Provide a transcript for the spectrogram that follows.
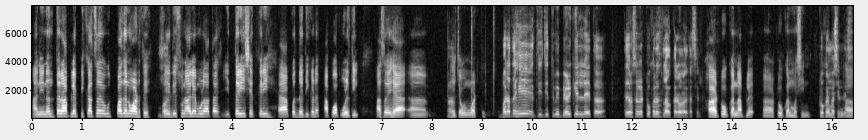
आणि नंतर आपल्या पिकाचं उत्पादन वाढतंय बर. हे दिसून आल्यामुळं आता इतरही शेतकरी ह्या पद्धतीकडे आपोआप वळतील असं ह्या अं. ह्याच्यावरून वाटतंय बरं आता हे ती जी तुम्ही बेड केलेले आहेत त्याच्यावर सगळं टोकनच लाव करावं लागत असेल हा टोकन आपले टोकन मशीन टोकन मशीन हा.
